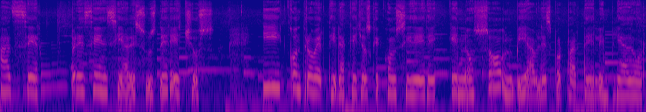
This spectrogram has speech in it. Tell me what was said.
hacer presencia de sus derechos y controvertir aquellos que considere que no son viables por parte del empleador.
